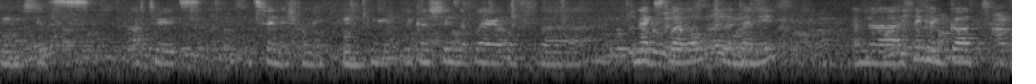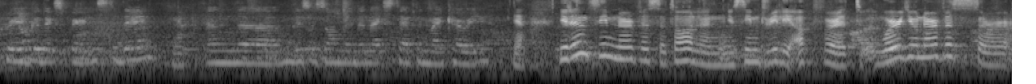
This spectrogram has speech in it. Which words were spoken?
Mm-hmm. it's after it's it's finished for me because she's a player of uh, next level that I need. And uh, I think I got a pretty good experience today, Yeah. and uh, this is only the next step in my career. Yeah, you didn't seem nervous at all, and you seemed really up for it. Were you nervous, or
